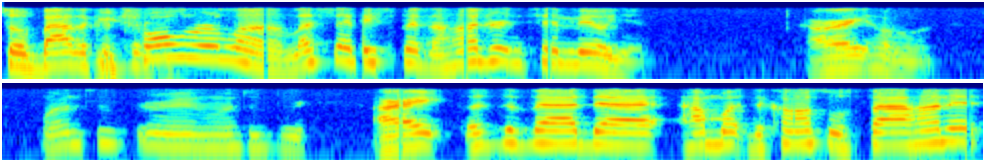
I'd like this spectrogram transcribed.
So by the controller alone, let's say they spent 110 million. All right, hold on. One, two, three, one, two, three. All right, let's divide that. How much the console is 500,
